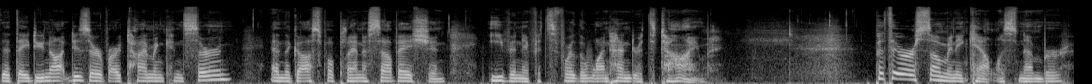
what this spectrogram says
that they do not deserve our time and concern and the gospel plan of salvation, even if it's for the 100th time. But there are so many countless number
